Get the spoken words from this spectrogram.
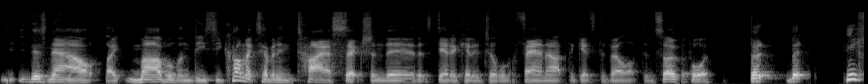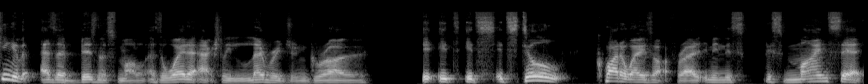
there's now like Marvel and DC Comics have an entire section there that's dedicated to all the fan art that gets developed and so forth. But, but thinking of it as a business model, as a way to actually leverage and grow it, it's it's it's still quite a ways off, right? I mean, this this mindset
